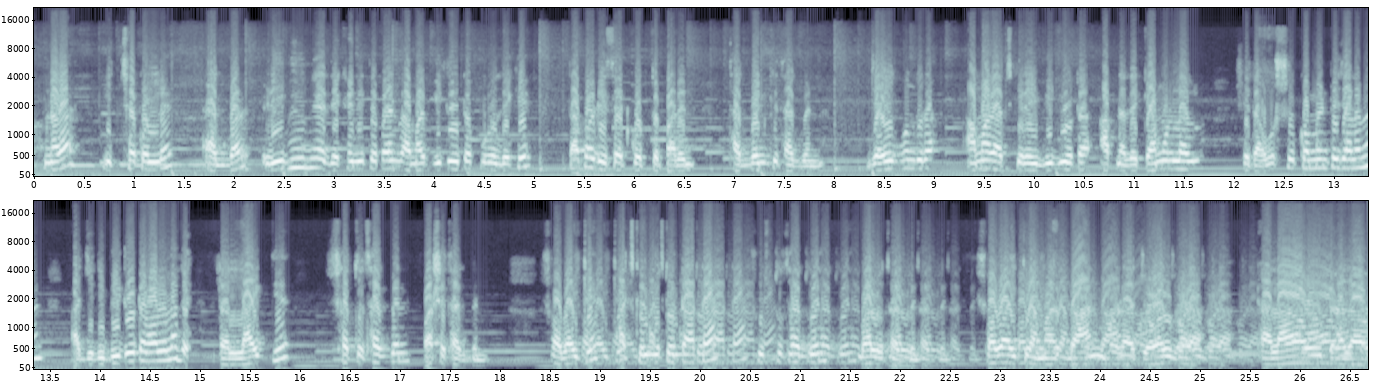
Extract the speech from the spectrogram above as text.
আপনারা ইচ্ছা করলে একবার রিভিউ নিয়ে দেখে নিতে পারেন আমার ভিডিওটা পুরো দেখে তারপর ডিসাইড করতে পারেন, থাকবেন কি থাকবেন না। যাই হোক বন্ধুরা, আমার আজকের এই ভিডিওটা আপনাদের কেমন লাগল সেটা অবশ্যই কমেন্টে জানাবেন। আর যদি ভিডিওটা ভালো লাগে, একটা লাইক দিয়ে সাথে থাকবেন পাশে থাকবেন। সবাইকে আজকের মতো টাটা সুস্থ থাকবেন ভালো থাকবেন। সবাইকে আমার প্রাণ ভরা জল ভরা ঢালাও ঢালাও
